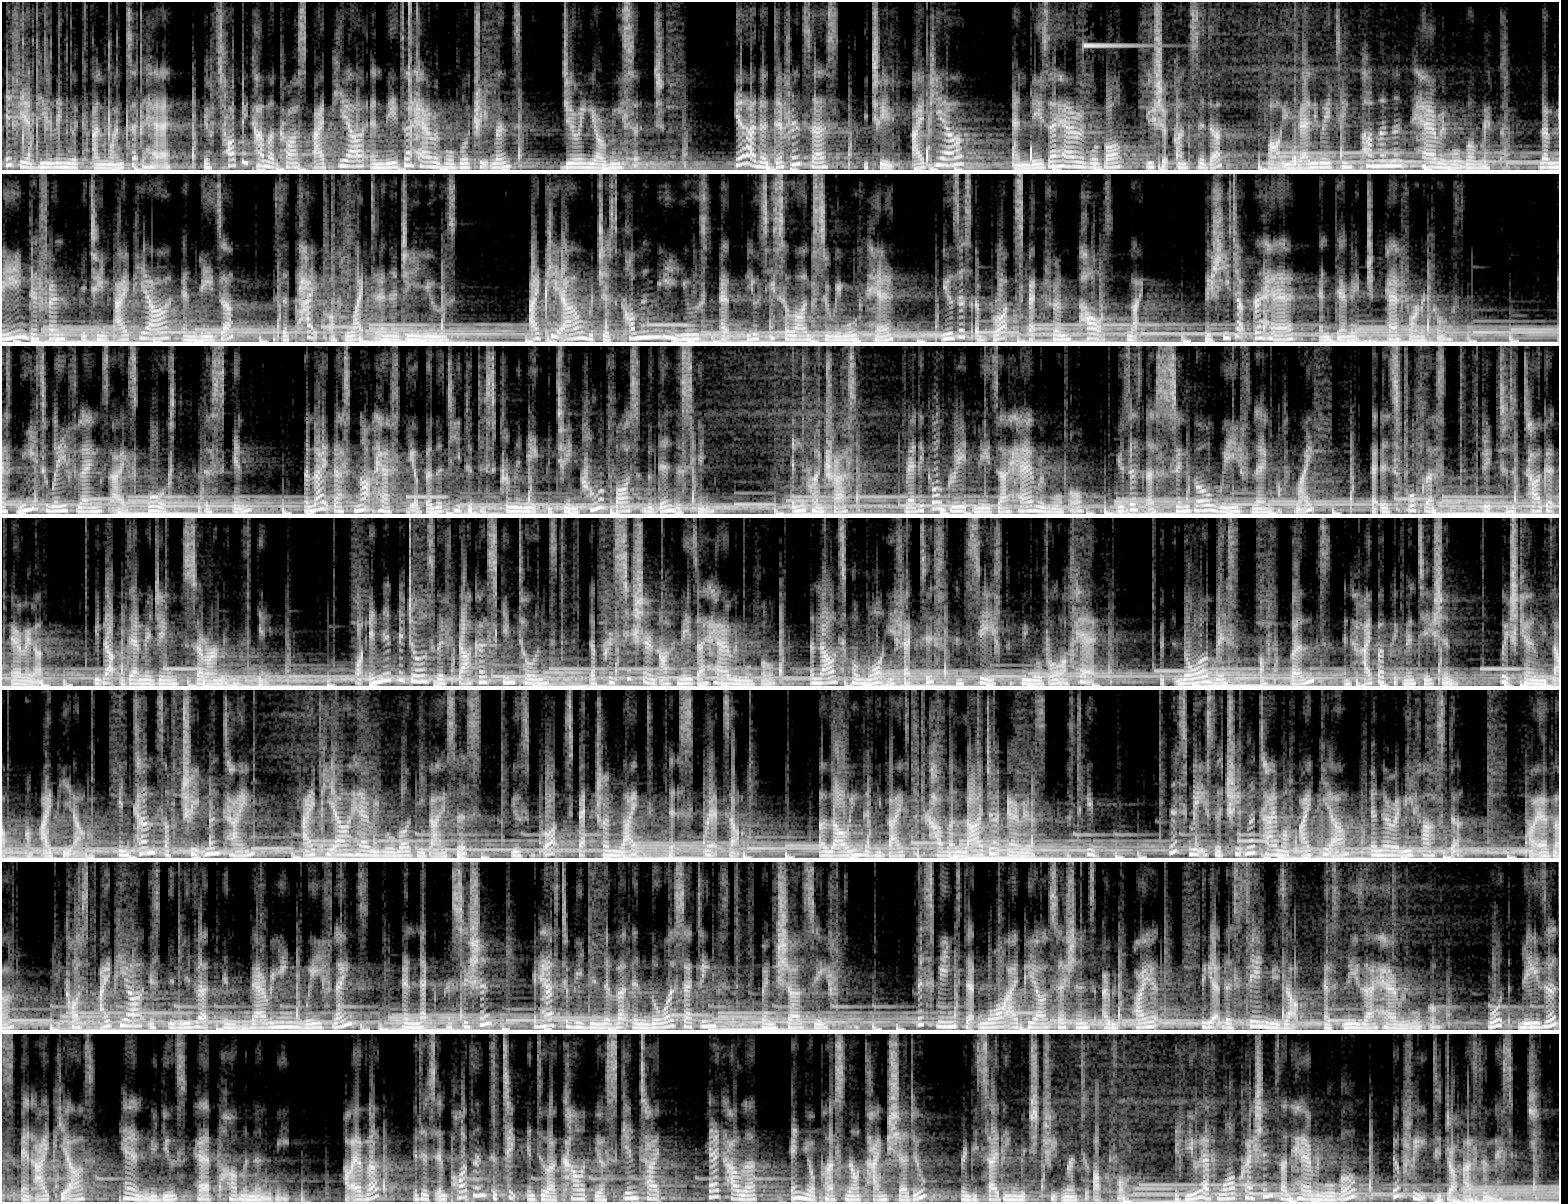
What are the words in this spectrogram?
If you're dealing with unwanted hair, you've probably come across IPL and laser hair removal treatments during your research. Here are the differences between IPL and laser hair removal you should consider while evaluating permanent hair removal method. The main difference between IPL and laser is the type of light energy used. IPL, which is commonly used at beauty salons to remove hair, uses a broad spectrum pulse light to heat up the hair and damage hair follicles. As these wavelengths are exposed to the skin, the light does not have the ability to discriminate between chromophores within the skin. In contrast, medical grade laser hair removal uses a single wavelength of light that is focused straight to the target area without damaging surrounding skin. For individuals with darker skin tones, the precision of laser hair removal allows for more effective and safe removal of hair, with lower risk of burns and hyperpigmentation, which can result from IPL. In terms of treatment time, IPL hair removal devices use broad spectrum light that spreads out, allowing the device to cover larger areas of the skin. This makes the treatment time of IPL generally faster. However, because IPL is delivered in varying wavelengths and lack precision, it has to be delivered in lower settings to ensure safety. This means that more IPL sessions are required to get the same result as laser hair removal. Both lasers and IPLs can reduce hair permanently. However, it is important to take into account your skin type, hair color, and your personal time schedule when deciding which treatment to opt for. If you have more questions on hair removal, feel free to drop us a message.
